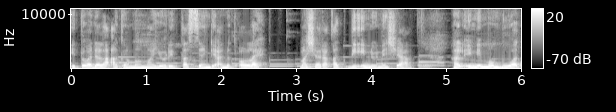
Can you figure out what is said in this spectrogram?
itu adalah agama mayoritas yang dianut oleh masyarakat di Indonesia. Hal ini membuat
